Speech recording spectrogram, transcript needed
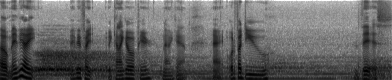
oh, maybe I, maybe if I, wait, can I go up here? No, I can't. Alright, what if I do this?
